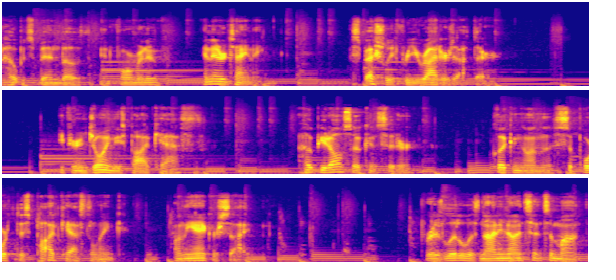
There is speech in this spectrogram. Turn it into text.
I hope it's been both informative and entertaining, especially for you writers out there. If you're enjoying these podcasts, I hope you'd also consider clicking on the support this podcast link on the Anchor site. For as little as 99 cents a month,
